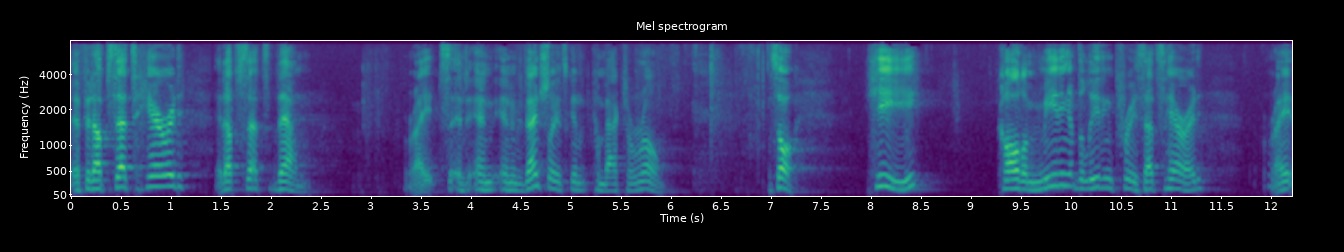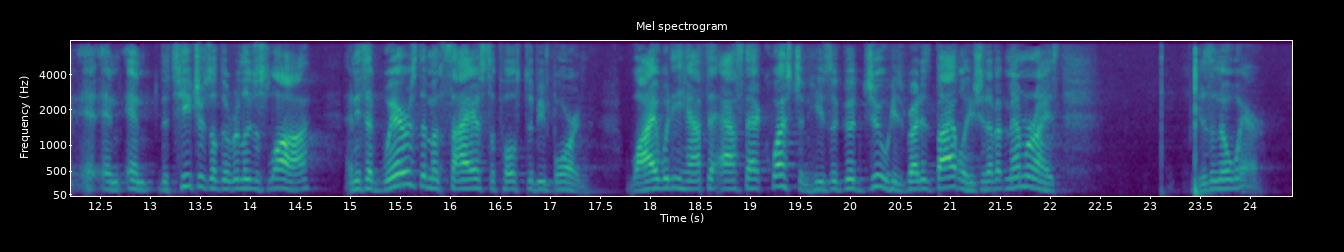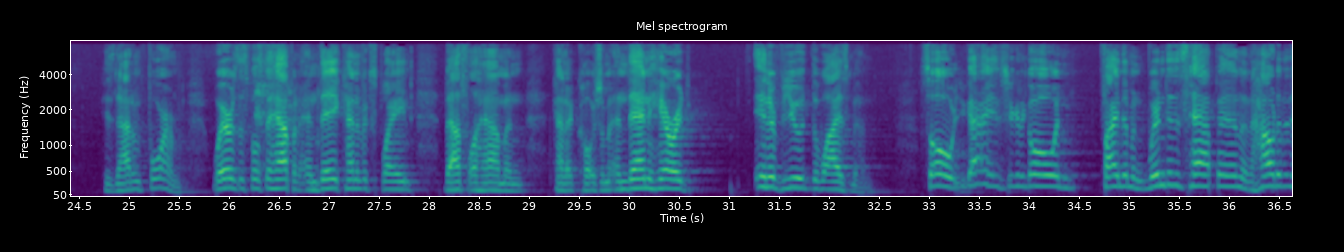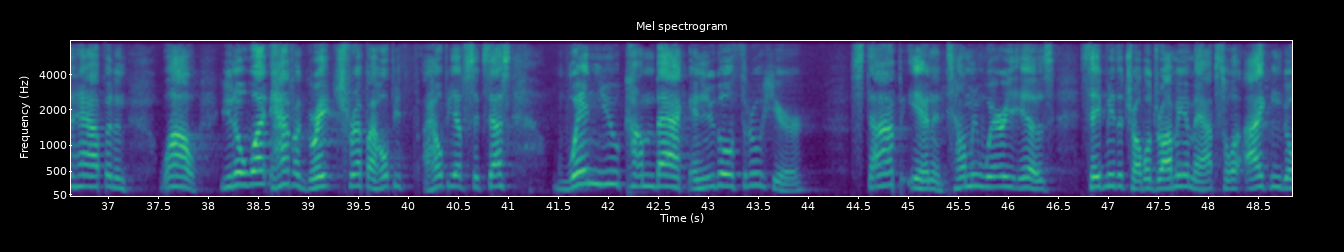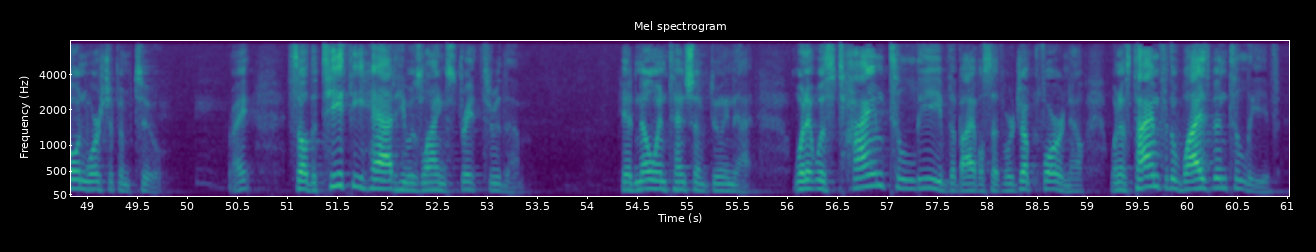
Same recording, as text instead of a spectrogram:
If it upsets Herod, it upsets them. Right? And, and, and eventually it's going to come back to Rome. So he called a meeting of the leading priests, that's Herod, right? And, and the teachers of the religious law, and he said, Where's the Messiah supposed to be born? Why would he have to ask that question? He's a good Jew. He's read his Bible. He should have it memorized. He doesn't know where. He's not informed. Where is this supposed to happen? And they kind of explained Bethlehem and kind of coached him. And then Herod interviewed the wise men. So, you guys, you're going to go and find him. And when did this happen? And how did it happen? And wow, you know what? Have a great trip. I hope you, I hope you have success. When you come back and you go through here, Stop in and tell me where he is. Save me the trouble. Draw me a map so I can go and worship him too. Right? So the teeth he had, he was lying straight through them. He had no intention of doing that. When it was time to leave, the Bible says, we're jumping forward now. When it was time for the wise men to leave,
